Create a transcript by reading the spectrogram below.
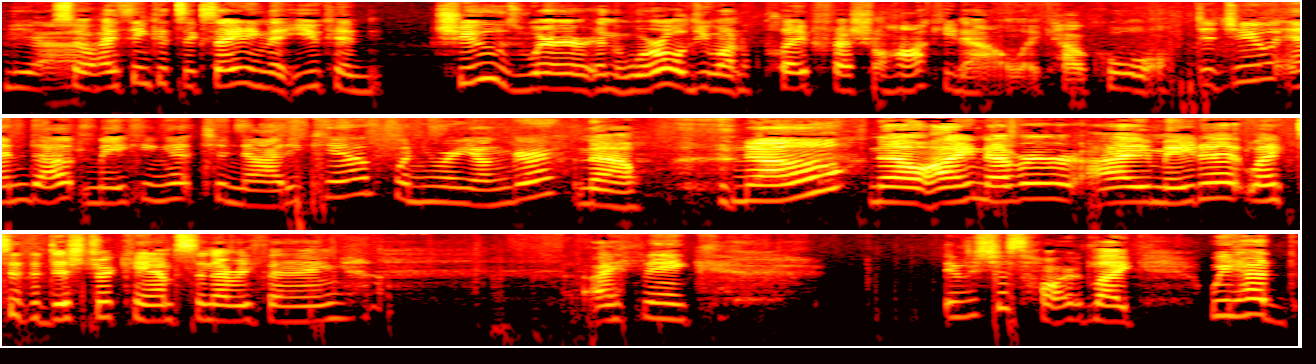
Yeah. So I think it's exciting that you can choose where in the world you want to play professional hockey now. Like how cool. did you end up making it to Natty Camp when you were younger? No. No. No, I never I made it like to the district camps and everything. I think it was just hard. Like we had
